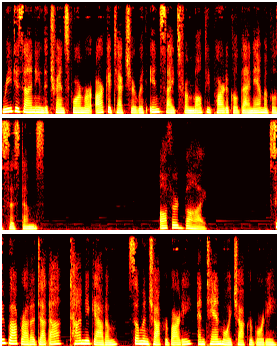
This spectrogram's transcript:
Redesigning the Transformer Architecture with Insights from Multiparticle Dynamical Systems. Authored by Subhabrata Dutta, Tanya Gautam, Soumen Chakrabarti, and Tanmoy Chakraborty.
